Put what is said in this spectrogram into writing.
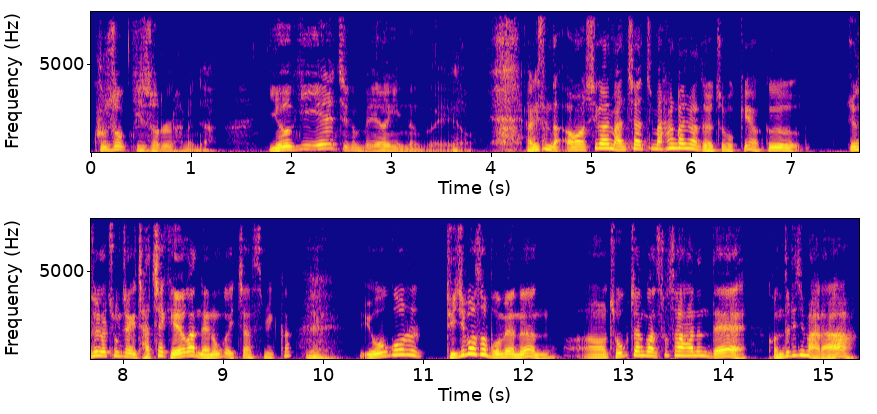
구속 기소를 하느냐 여기에 지금 매여 있는 거예요. 알겠습니다. 어, 시간이 많지 않지만 한 가지만 더 여쭤볼게요. 그 윤석열 총장이 자체 개혁안 내놓은 거 있지 않습니까? 네. 요거를 뒤집어서 보면은 어, 조국 장관 수사하는데 건드리지 마라.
